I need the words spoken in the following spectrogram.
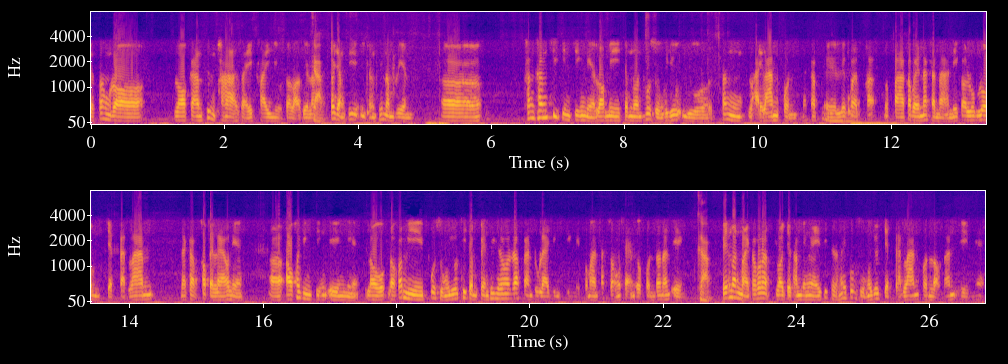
จะต้องรอรอการพึ่งพาอาศัยใครอยู่ตลอดเวลาครับก็อย่างที่อย่างที่นำเรียนเอ่อทั้งทั้งที่จริง ๆ เนี่ยเรามีจำนวนผู้สูงอายุอยู่ตั้งหลายล้านคนนะครับเออเรียกว่าพระปาเข้าไปนักขนาดนี้ก็ร่วมๆเจ็ดแปดล้านนะครับ เข้าไปแล้วเนี่ย เอ่อเอาเข้าจริง ๆ เองเนี่ยเราเราก็มีผู้สูงอายุที่จำเป็นที่จะต้องรับการดูแลจริงๆเนี่ยประมาณสักสองแสนกว่าคนเท่านั้นเองครับเป็นมันหมายความว่าเราจะทำยังไงที่จะให้ผู้สูงอายุเจ็ดแปดล้านคนเหล่านั้นเองเนี่ย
